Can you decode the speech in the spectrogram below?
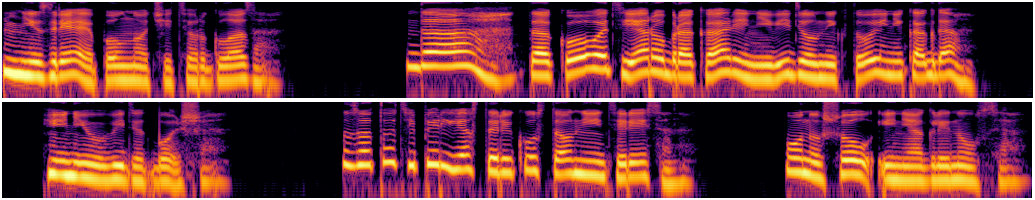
Не зря я полночи тер глаза. Да, такого Тьяру Бракари не видел никто и никогда. И не увидит больше. Зато теперь я старику стал неинтересен. Он ушел и не оглянулся.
